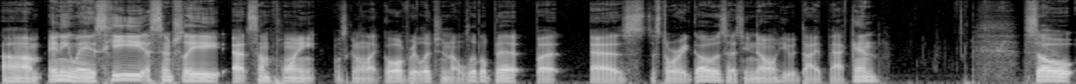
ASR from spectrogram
Um, anyways, he essentially at some point was going to let go of religion a little bit, but as the story goes, as you know, he would dive back in. So,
